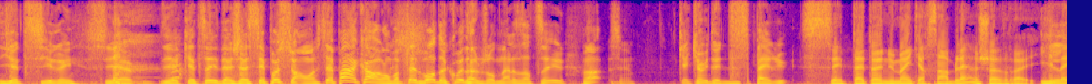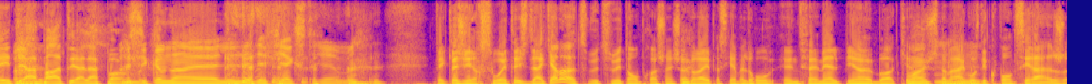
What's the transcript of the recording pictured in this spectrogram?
il a tiré. C'est, euh, il a que, je sais pas si, on sait pas encore, on va peut-être voir de quoi dans le journal sortir. Ah, c'est quelqu'un de disparu. C'est peut-être un humain qui ressemblait à un chevreuil. Il a été appâté à la pomme. C'est comme dans euh, l'île des défis extrêmes. Fait que là, j'ai ressouhaité. Je dis à quelle heure tu veux tuer ton prochain chevreuil? Parce qu'il y avait le droit une femelle puis un boc, justement à Mhm. cause des coupons de tirage.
